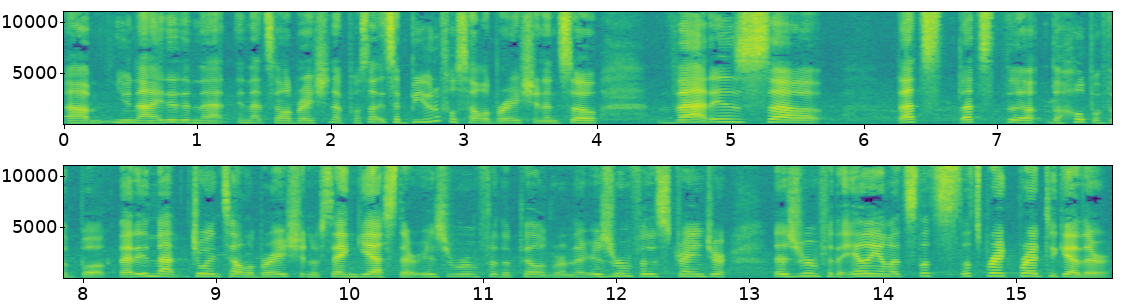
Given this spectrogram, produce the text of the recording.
um, united in that in that celebration of Posada. It's a beautiful celebration, and so that is. Uh, that's that's the the hope of the book that in that joint celebration of saying yes there is room for the pilgrim there is room for the stranger there's room for the alien let's let's let's break bread together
